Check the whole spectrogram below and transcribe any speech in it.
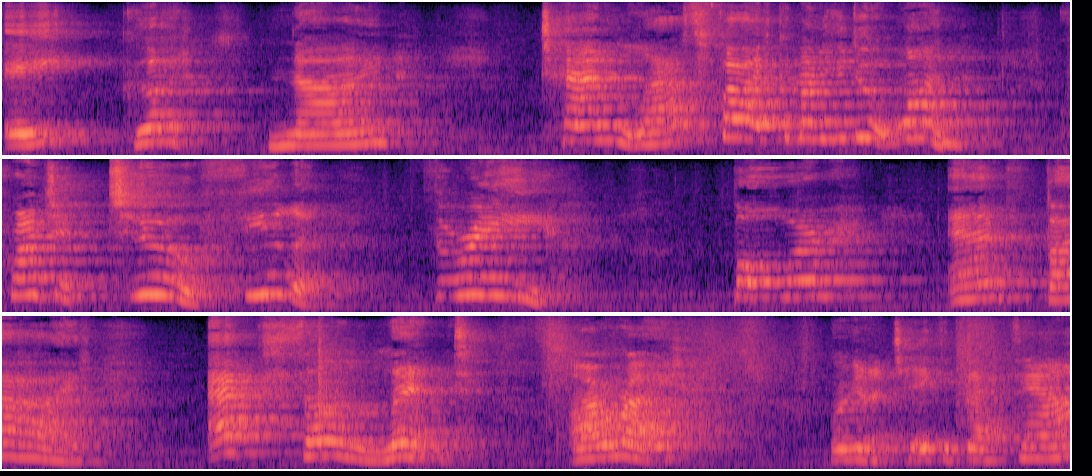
eight. Good. Nine, ten. Last five. Come on, you can do it. One. Crunch it. Two. Feel it. Three, four, and five. Excellent. All right, we're gonna take it back down.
